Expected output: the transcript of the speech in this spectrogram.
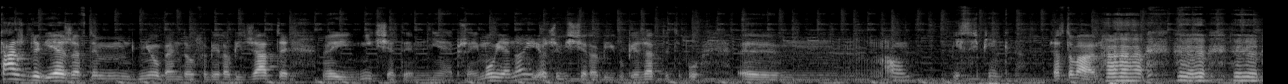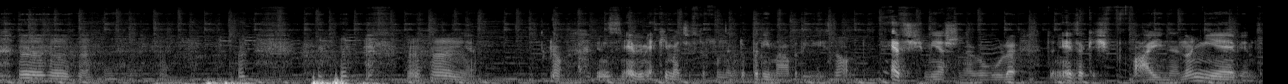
każdy wie, że w tym dniu będą sobie robić żarty, no i nikt się tym nie przejmuje, no i oczywiście robi głupie żarty typu yy, no, jesteś piękna. Żartowałem. nie. No, więc nie wiem, jaki macie stosunek do Prima Aprilis. No, nie jest śmieszne w ogóle. To nie jest jakieś fajne. No nie wiem, co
